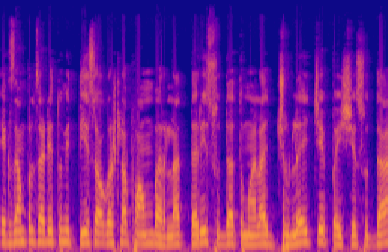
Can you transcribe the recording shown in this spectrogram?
एक्झाम्पलसाठी तुम्ही तीस ऑगस्टला फॉर्म भरला तरीसुद्धा तुम्हाला जुलैचे पैसेसुद्धा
